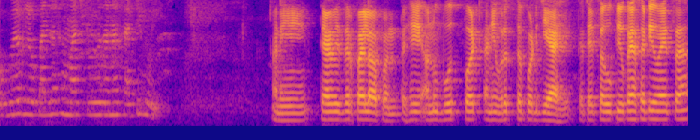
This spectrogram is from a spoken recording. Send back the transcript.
उपयोग लोकांच्या समाज प्रबोधनासाठी होईल. आणि त्यावेळेस जर पाहिलं आपण तर हे अनुभूतपट आणि वृत्तपट जे आहे तर त्याचा उपयोग यासाठी व्हायचा?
